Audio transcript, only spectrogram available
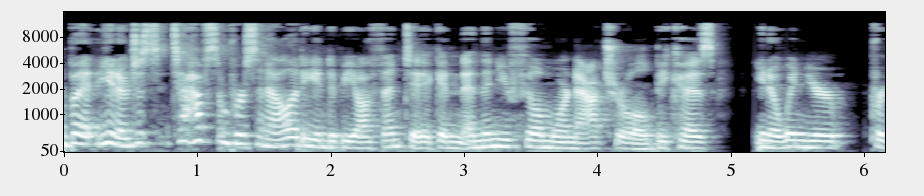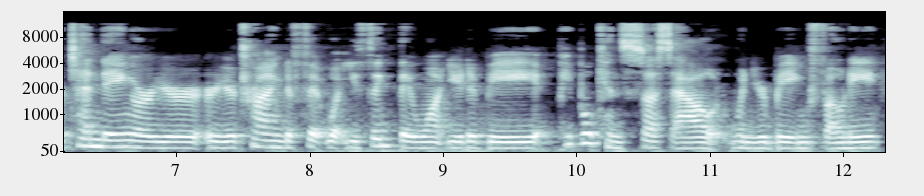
but you know, just to have some personality and to be authentic and, and then you feel more natural because you know, when you're pretending or you're or you're trying to fit what you think they want you to be, people can suss out when you're being phony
